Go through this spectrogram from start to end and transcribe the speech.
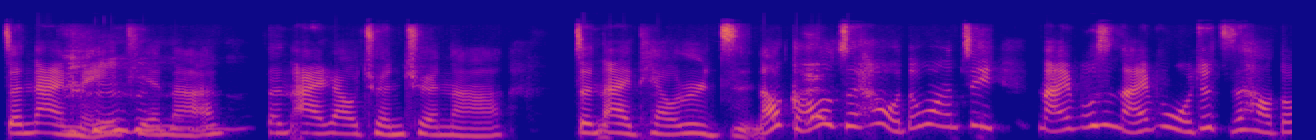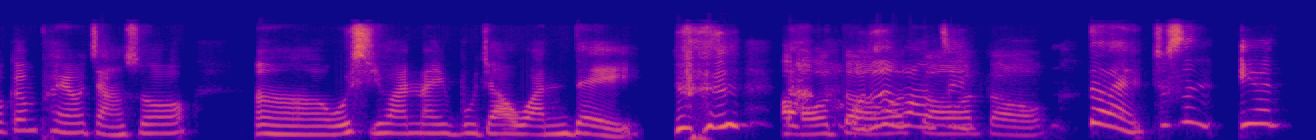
真爱每一天啊，真爱绕圈圈啊，真爱挑日子，然后搞到最后我都忘记哪一部是哪一部，我就只好都跟朋友讲说，嗯，我喜欢那一部叫 One Day，我真的忘记，对，就是因为。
